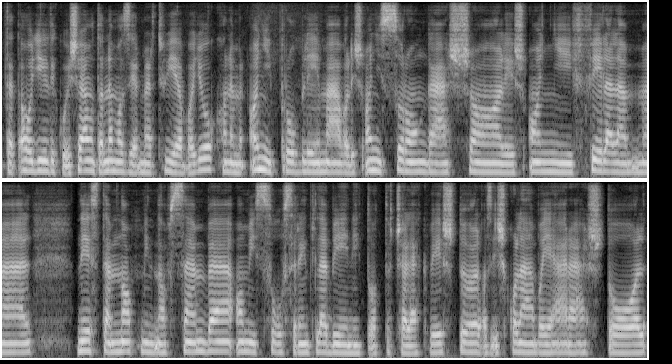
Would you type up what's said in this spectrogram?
tehát ahogy Ildikó is elmondta, nem azért, mert hülye vagyok, hanem annyi problémával, és annyi szorongással, és annyi félelemmel néztem nap mint nap szembe, ami szó szerint lebénított a cselekvéstől, az iskolába járástól,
